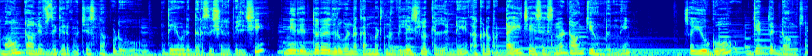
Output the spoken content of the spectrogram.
మౌంట్ ఆలివ్స్ దగ్గరకు వచ్చేసినప్పుడు దేవుడి ఇద్దరు శిష్యుల్ని పిలిచి మీరిద్దరూ ఎదురుగుండా కనబడుతున్న విలేజ్లోకి వెళ్ళండి. అక్కడ ఒక టై చేసేసిన డాంకీ ఉంటుంది. So you go get the donkey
